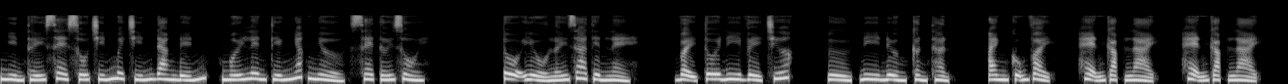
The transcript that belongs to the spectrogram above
nhìn thấy xe số 99 đang đến, mới lên tiếng nhắc nhở, xe tới rồi. Tô yểu lấy ra tiền lẻ. Vậy tôi đi về trước. Ừ, đi đường cẩn thận. Anh cũng vậy, hẹn gặp lại, hẹn gặp lại.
